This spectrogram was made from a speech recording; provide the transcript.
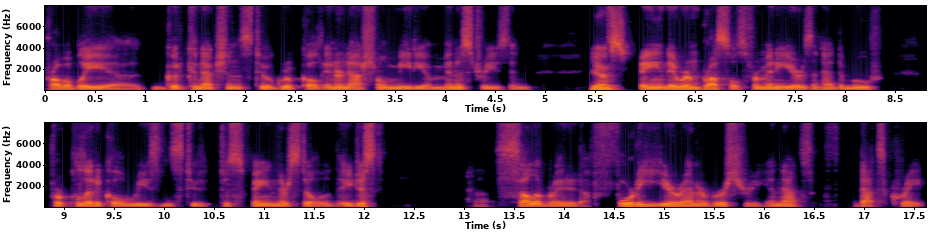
probably uh, good connections to a group called International Media Ministries in, yes. in Spain. They were in Brussels for many years and had to move for political reasons to to Spain. They're still they just uh, celebrated a 40 year anniversary, and that's that's great.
